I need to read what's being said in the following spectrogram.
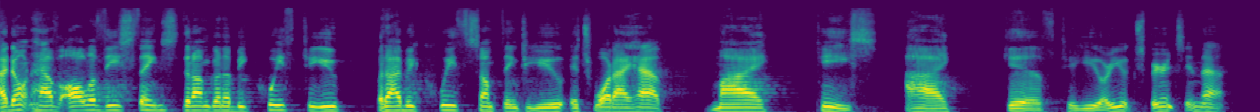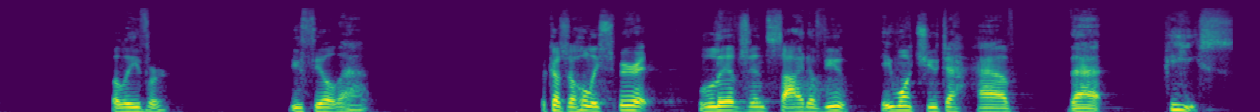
I don't have all of these things that I'm going to bequeath to you, but I bequeath something to you. It's what I have. My peace I give to you. Are you experiencing that, believer? Do you feel that? Because the Holy Spirit lives inside of you. He wants you to have that peace.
